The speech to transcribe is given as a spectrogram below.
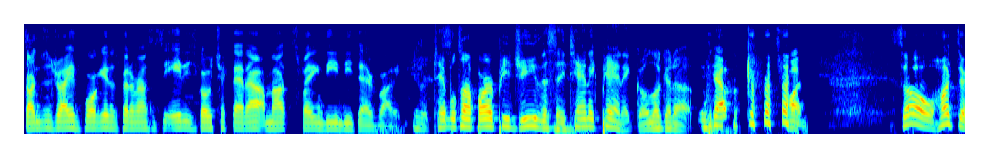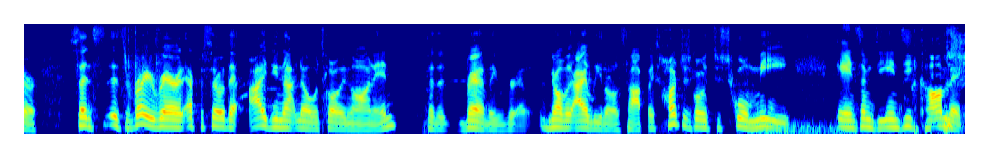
Dungeons and Dragons board game that's been around since the '80s. Go check that out. I'm not explaining D and D to everybody. It's a tabletop RPG, The Satanic Panic. Go look it up. Yep, it's fun. So, Hunter, since it's very rare an episode that I do not know what's going on in, because it rarely, rarely, normally I lead all the topics. Hunter's going to school me in some D and D comics.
